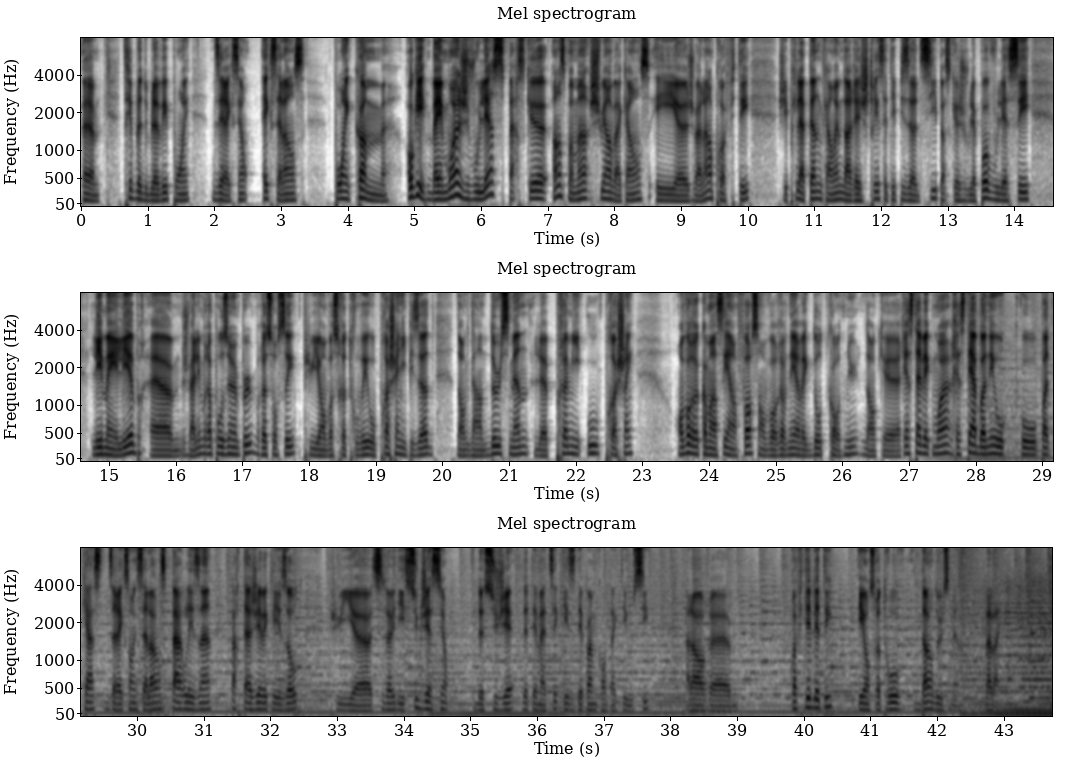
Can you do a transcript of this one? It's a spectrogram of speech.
www.directionexcellence.com. OK, ben moi, je vous laisse parce que en ce moment, je suis en vacances et je vais aller en profiter. J'ai pris la peine quand même d'enregistrer cet épisode-ci parce que je ne voulais pas vous laisser les mains libres. Euh, je vais aller me reposer un peu, me ressourcer, puis on va se retrouver au prochain épisode. Donc dans deux semaines, le 1er août prochain. On va recommencer en force, on va revenir avec d'autres contenus. Donc euh, restez avec moi, restez abonnés au, podcast Direction Excellence, parlez-en, partagez avec les autres. Puis euh, si vous avez des suggestions de sujets, de thématiques, n'hésitez pas à me contacter aussi. Alors Profitez de l'été et on se retrouve dans deux semaines. Bye bye.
